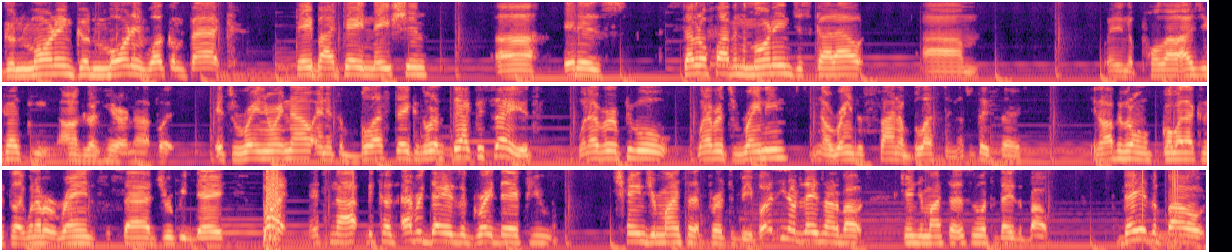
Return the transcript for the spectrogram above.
Good morning, good morning. Welcome back, Day by Day Nation. Uh, it is 7:05 in the morning. Just got out. Um, waiting to pull out. As you guys, can, I don't know if you guys hear it or not, but it's raining right now, and it's a blessed day because what they actually say it's whenever people, whenever it's raining, you know, rain's a sign of blessing. That's what they say. You know, a lot of people don't go by that because they feel like whenever it rains, it's a sad, droopy day. But it's not because every day is a great day if you change your mindset for it to be. But you know, today's not about changing mindset. This is what today's about. Today is about.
